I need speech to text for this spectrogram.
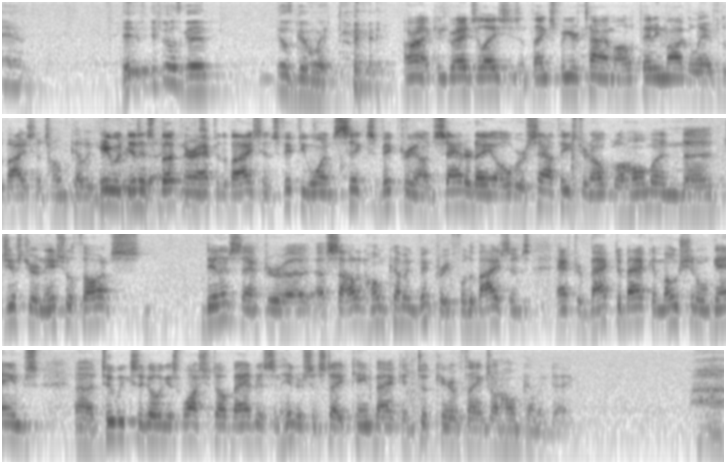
and it, it feels good. It was a good win. All right, congratulations and thanks for your time, Petty Mogul after the Bison's homecoming Here with Dennis today. Buckner after the Bison's 51-6 victory on Saturday over southeastern Oklahoma. And uh, just your initial thoughts, Dennis, after a, a solid homecoming victory for the Bisons after back-to-back emotional games uh, two weeks ago against Ouachita Baptist and Henderson State came back and took care of things on homecoming day.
